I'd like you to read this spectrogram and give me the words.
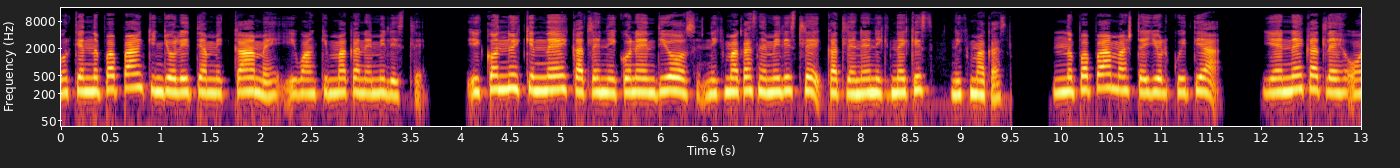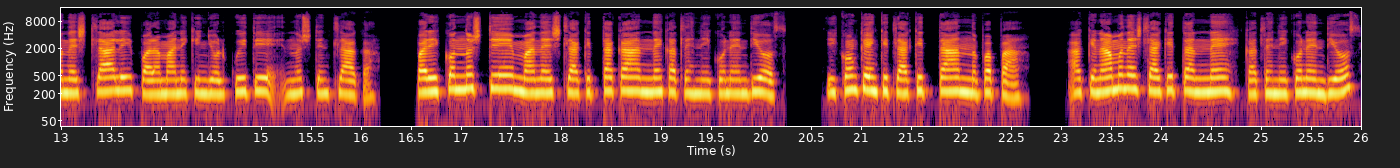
porque nopapan kinyolitia mikkameh iwan kinmaka nemilistle. Ikon noihki neh katleh nikone Dios nikmakas nemilistle katleh neh niknekis nikmakas. Nopapa mach teyolkuitia, yen neh katleh onechtlali para ma nikinyolkuiti nochtin tlakah. Para ikon nochtin ma nechtlakitakan neh katleh nikone Dios, ikon ken kitlakitan nopapa. Akin amo nechtlakita neh katleh nikone Dios,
